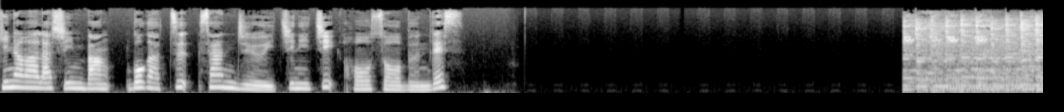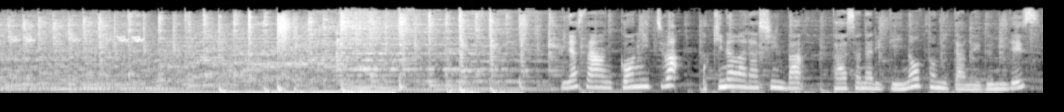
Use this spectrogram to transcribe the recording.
沖縄羅針盤5月31日放送分です。皆さんこんにちは。沖縄羅針盤パーソナリティの富田恵です。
